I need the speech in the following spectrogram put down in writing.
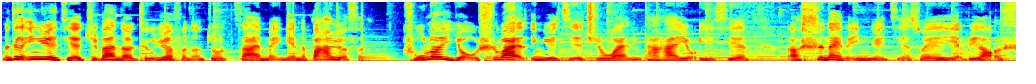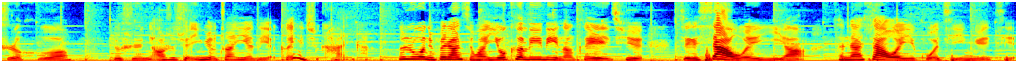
那这个音乐节举办的这个月份呢，就在每年的八月份。除了有室外的音乐节之外，它还有一些。呃，室内的音乐节，所以也比较适合，就是你要是学音乐专业的，也可以去看一看。那如果你非常喜欢尤克里里呢，可以去这个夏威夷啊，参加夏威夷国际音乐节。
